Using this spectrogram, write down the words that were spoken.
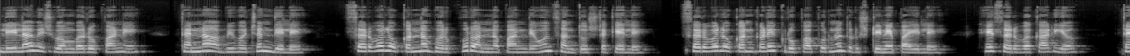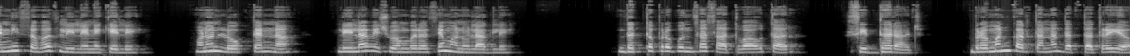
लीला विश्वंभर रूपाने त्यांना अभिवचन दिले. सर्व लोकांना भरपूर अन्नपान देऊन संतुष्ट केले. सर्व लोकांकडे कृपापूर्ण दृष्टीने पाहिले. हे सर्व कार्य त्यांनी सहज लीलेने केले. म्हणून लोक त्यांना लीला विश्वंभर असे म्हणू लागले. दत्तप्रभूंचा सातवा अवतार सिद्धराज. भ्रमण करताना दत्तात्रेय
